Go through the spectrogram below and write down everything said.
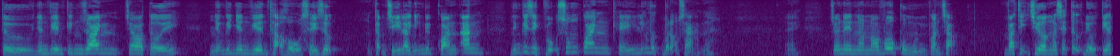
từ nhân viên kinh doanh cho tới những cái nhân viên thợ hồ xây dựng, thậm chí là những cái quán ăn, những cái dịch vụ xung quanh cái lĩnh vực bất động sản đấy. đấy. Cho nên nó nó vô cùng quan trọng và thị trường nó sẽ tự điều tiết.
